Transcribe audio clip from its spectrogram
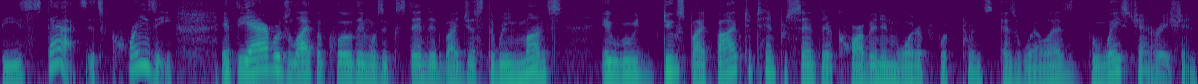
these stats. It's crazy. If the average life of clothing was extended by just three months, it would reduce by 5 to 10% their carbon and water footprints as well as the waste generation.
